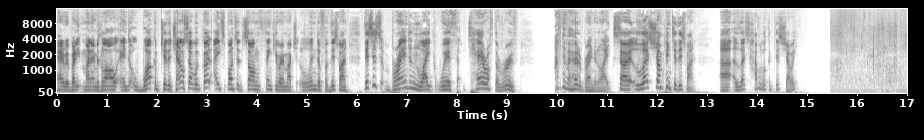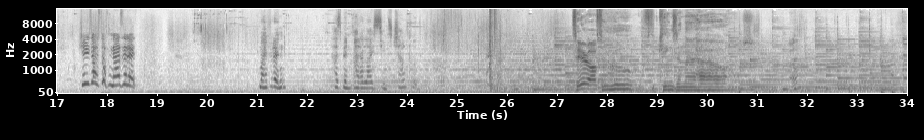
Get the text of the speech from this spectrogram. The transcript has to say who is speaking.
Speaker 1: Hey everybody, my name is Lyle and welcome to the channel. So we've got a sponsored song. Thank you very much, Linda, for this one. This is Brandon Lake with Tear Off the Roof. I've never heard of Brandon Lake. So let's jump into this one. Uh, let's have a look at this, shall we?
Speaker 2: Jesus of Nazareth! My friend has been paralyzed since childhood.
Speaker 3: Tear off the roof, the king's in the house.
